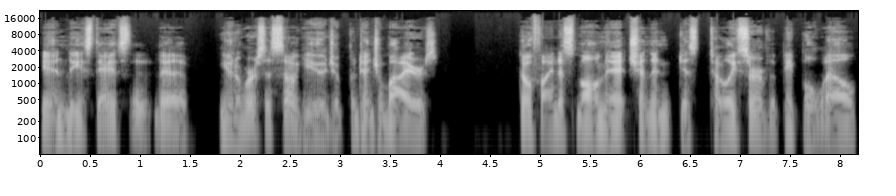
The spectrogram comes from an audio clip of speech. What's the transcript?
in these days. The, the universe is so huge of potential buyers. Go find a small niche and then just totally serve the people well.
